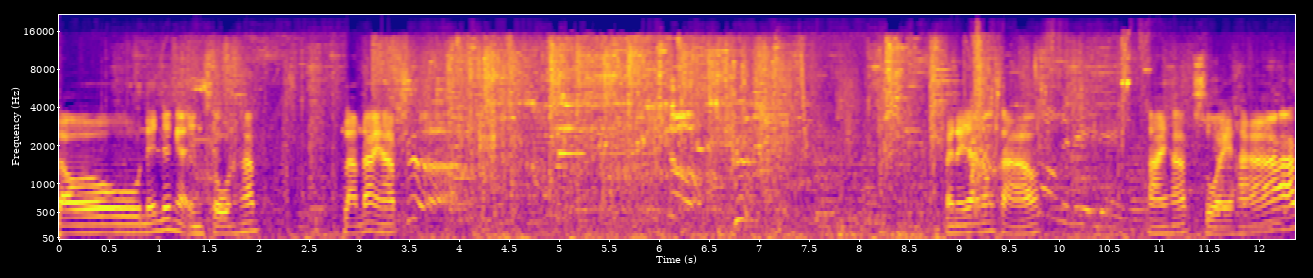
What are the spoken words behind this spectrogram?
เราเน้นเล่นกับเอ็นโซนครับรามได้ครับ ไปในย่างน้องสาว ตายครับสวยครับ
